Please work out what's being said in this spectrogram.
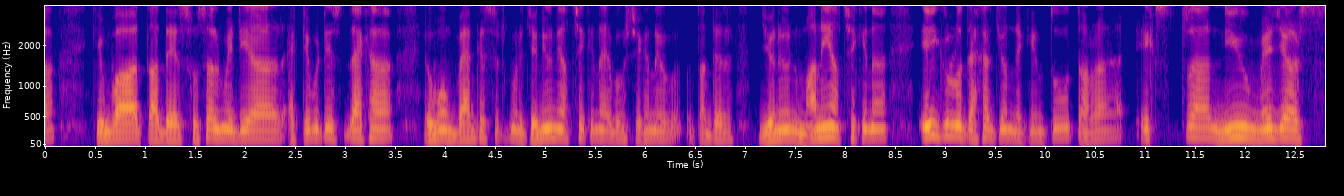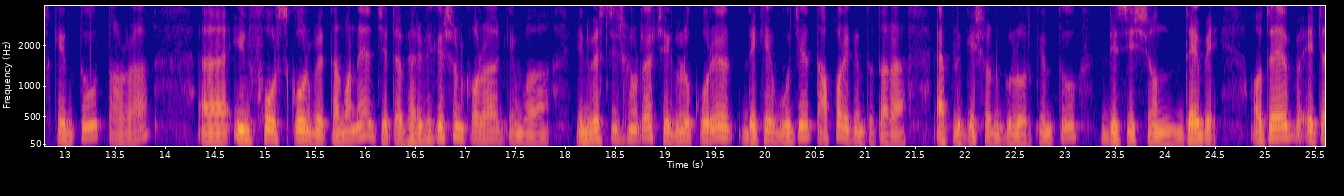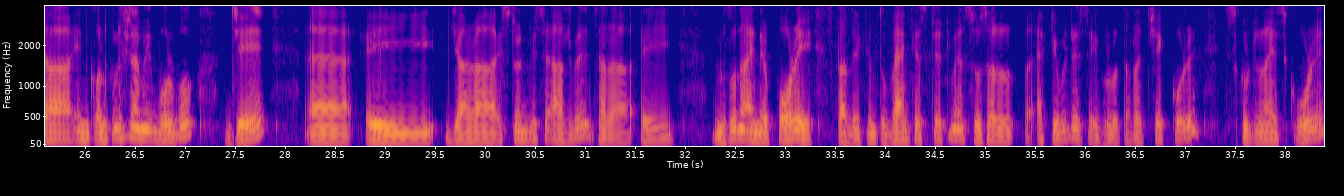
কিংবা তাদের সোশ্যাল মিডিয়ার অ্যাক্টিভিটিস দেখা এবং ব্যাংকের সেটা কোনো জেনিউন আছে কিনা এবং সেখানে তাদের জেনিউন মানি আছে কিনা, এইগুলো দেখার জন্য কিন্তু তারা এক্সট্রা নিউ মেজার্স কিন্তু তারা ইনফোর্স করবে। তার মানে যেটা ভেরিফিকেশন করা কিংবা ইনভেস্টিগেশন করা, সেগুলো করে দেখে বুঝে তারপরে কিন্তু তারা অ্যাপ্লিকেশনগুলোর কিন্তু ডিসিশন দেবে। অতএব এটা ইন কনক্লুশন আমি বলব যে এই যারা স্টুডেন্ট ভিসায় আসবে, যারা এই নতুন আইনের পরে তাদের কিন্তু ব্যাংক স্টেটমেন্ট সোশ্যাল অ্যাক্টিভিটিস এগুলো তারা চেক করে স্ক্রুটিনাইজ করে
